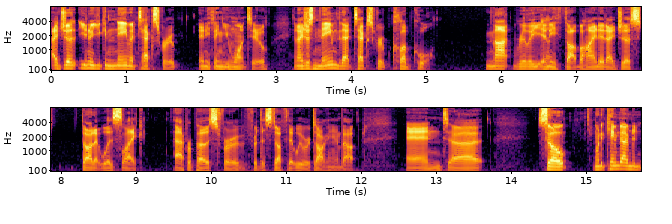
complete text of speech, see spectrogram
I just you know, you can name a text group anything you want to, and I just named that text group Club Cool. Not really Yeah. any thought behind it. I just thought it was like apropos for for the stuff that we were talking about. And uh so when it came time to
